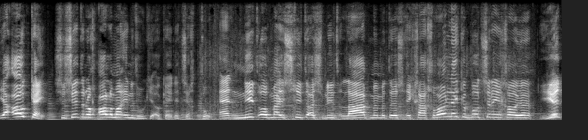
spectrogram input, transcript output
ja, oké. Ze zitten nog allemaal in het hoekje. Oké, dit is echt top. En niet op mij schieten, alsjeblieft. Laat me met rust. Ik ga gewoon lekker bots erin gooien. Jut,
